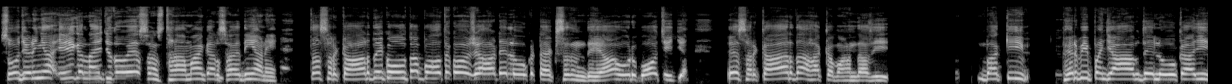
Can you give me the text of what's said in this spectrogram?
ਸੋ ਜਿਹੜੀਆਂ ਇਹ ਗੱਲਾਂ ਜਦੋਂ ਇਹ ਸੰਸਥਾਵਾਂ ਕਰ ਸਕਦੀਆਂ ਨੇ, ਤਾਂ ਸਰਕਾਰ ਦੇ ਕੋਲ ਤਾਂ ਬਹੁਤ ਕੁਝ ਆ, ਸਾਡੇ ਲੋਕ ਟੈਕਸ ਦਿੰਦੇ ਆ, ਹੋਰ ਬਹੁਤ ਚੀਜ਼ਾਂ। ਇਹ ਸਰਕਾਰ ਦਾ ਹੱਕ ਬਣਦਾ ਸੀ। ਬਾਕੀ ਫਿਰ ਵੀ ਪੰਜਾਬ ਦੇ ਲੋਕ ਆ ਜੀ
